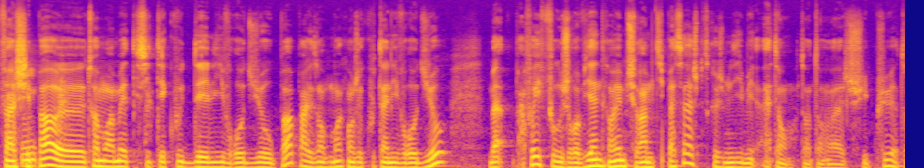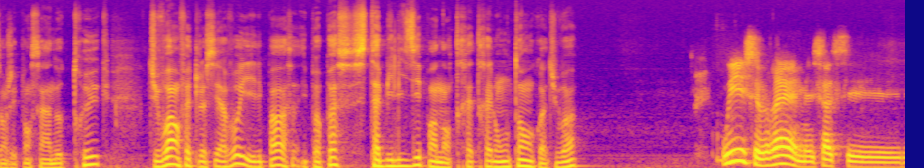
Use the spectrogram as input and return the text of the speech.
Enfin, je sais pas, euh, toi Mohamed, si tu écoutes des livres audio ou pas. Par exemple, moi, quand j'écoute un livre audio, bah, parfois il faut que je revienne quand même sur un petit passage parce que je me dis, mais attends, attends, attends je suis plus, attends, j'ai pensé à un autre truc. Tu vois, en fait, le cerveau, il ne pas, il peut pas se stabiliser pendant très très longtemps, quoi, tu vois. Oui, c'est vrai, mais ça, c'est.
